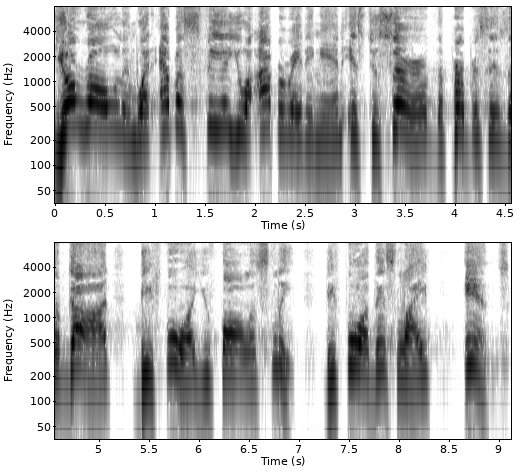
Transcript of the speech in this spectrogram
Your role in whatever sphere you are operating in is to serve the purposes of God before you fall asleep, before this life ends.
